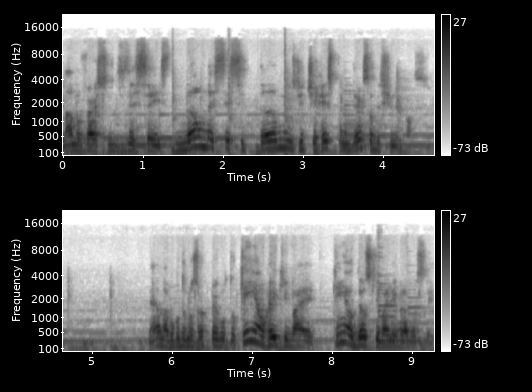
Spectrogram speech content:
lá no verso 16: Não necessitamos de te responder sobre este negócio. Né? O Nabucodonosor perguntou: Quem é o rei que vai, quem é o Deus que vai livrar vocês?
